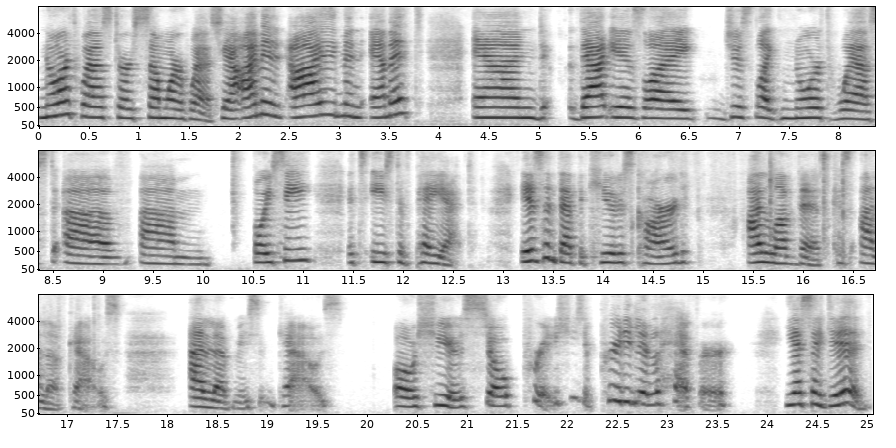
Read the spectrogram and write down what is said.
Northwest or somewhere west. Yeah, I'm in I'm in Emmett And that is like just like northwest of um, Boise. It's east of Payette. Isn't that the cutest card? I love this because I love cows. I love me some cows. Oh, she is so pretty. She's a pretty little heifer. Yes, I did.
